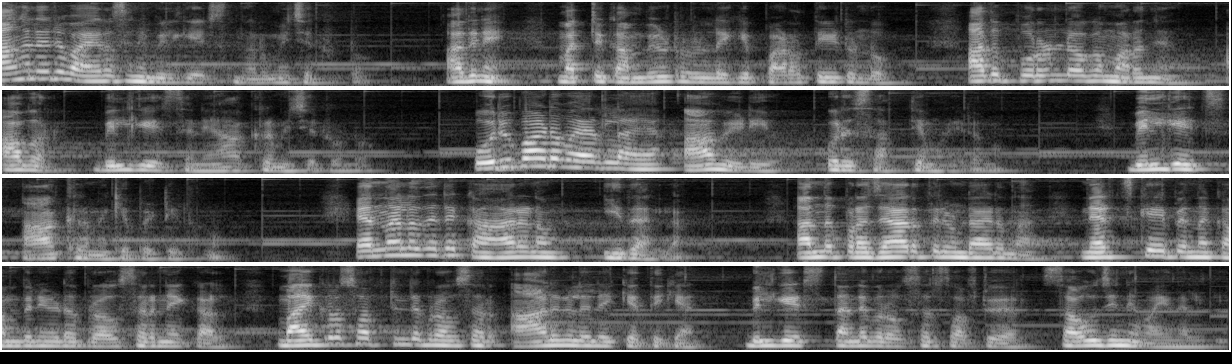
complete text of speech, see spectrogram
അങ്ങനെ ഒരു വൈറസിനെ ബിൽഗേറ്റ്സ് നിർമ്മിച്ചിട്ടുണ്ടോ? അതിനെ മറ്റ് കമ്പ്യൂട്ടറുകളിലേക്ക് പടർത്തിയിട്ടുണ്ടോ? അത് പുറം ലോകം അറിഞ്ഞ് അവർ ബിൽഗേറ്റ്സിനെ ആക്രമിച്ചിട്ടുണ്ടോ? ഒരുപാട് വൈറലായ ആ വീഡിയോ ഒരു സത്യമായിരുന്നു. ബിൽഗേറ്റ്സ് ആക്രമിക്കപ്പെട്ടിരുന്നു. എന്നാൽ അതിന്റെ കാരണം ഇതല്ല. അന്ന് പ്രചാരത്തിലുണ്ടായിരുന്ന നെറ്റ്സ്കേപ്പ് എന്ന കമ്പനിയുടെ ബ്രൗസറിനേക്കാൾ മൈക്രോസോഫ്റ്റിന്റെ ബ്രൗസർ ആളുകളിലേക്ക് എത്തിക്കാൻ ബിൽഗേറ്റ്സ് തന്റെ ബ്രൗസർ സോഫ്റ്റ്വെയർ സൗജന്യമായി നൽകി.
